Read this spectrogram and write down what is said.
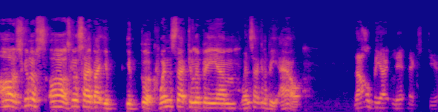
Oh, I was gonna. Oh, I was gonna say about your your book. When's that gonna be? Um, when's that gonna be out? That'll be out late next year.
